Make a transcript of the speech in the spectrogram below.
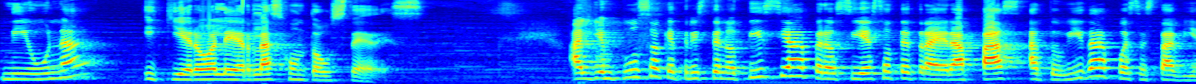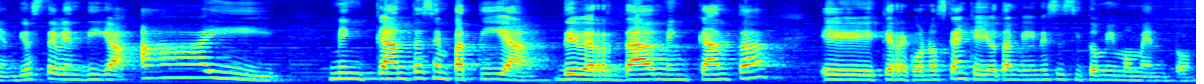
ni una y quiero leerlas junto a ustedes. Alguien puso qué triste noticia, pero si eso te traerá paz a tu vida, pues está bien. Dios te bendiga. Ay, me encanta esa empatía, de verdad, me encanta eh, que reconozcan que yo también necesito mi momento.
